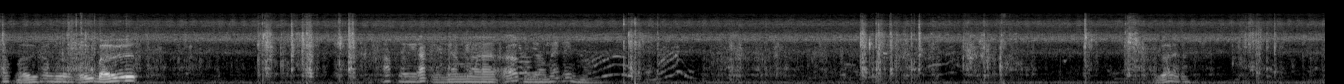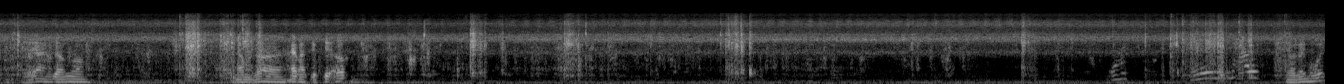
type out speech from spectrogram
Ốc bự không luôn, bự bự. Ốc thì bắt mình ngâm ờ, ớt vô mấy cái rửa lại coi. Để ăn cho ngon. Ngâm có hai ba chục trái ớt. Rồi lấy muối.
